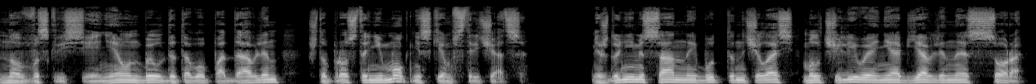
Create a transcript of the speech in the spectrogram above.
Но в воскресенье он был до того подавлен, что просто не мог ни с кем встречаться. Между ними с Анной будто началась молчаливая необъявленная ссора.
